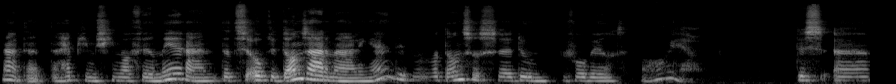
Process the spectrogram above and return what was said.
nou, daar, daar heb je misschien wel veel meer aan. Dat is ook de dansademhaling, hè? Die, wat dansers eh, doen, bijvoorbeeld. Oh ja. Dus ehm,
